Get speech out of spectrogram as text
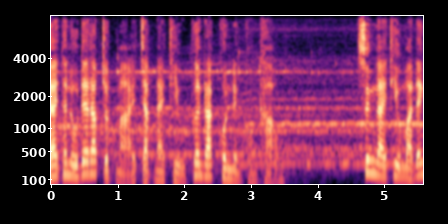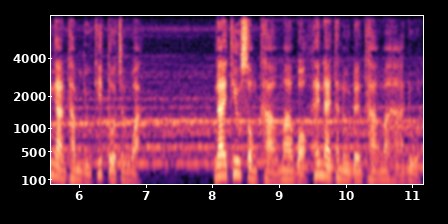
นายธนูได้รับจดหมายจากนายทิวเพื่อนรักคนหนึ่งของเขา ซึ่งนายทิวมาได้งานทำอยู่ที่ตัวจังหวัด นายทิวส่งข่าวมาบอกให้นายธนูเดินทางมาหาด่วน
